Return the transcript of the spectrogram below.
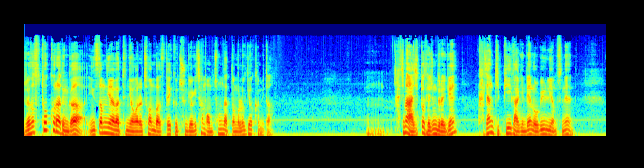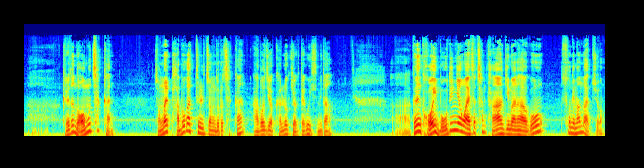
그래서 스토커라든가 인썸니아 같은 영화를 처음 봤을 때 그 충격이 참 엄청났던 걸로 기억합니다. 음, 하지만 아직도 대중들에게 가장 깊이 각인된 로비 윌리엄스는 어, 그래도 너무 착한 정말 바보 같을 정도로 착한 아버지 역할로 기억되고 있습니다. 어, 그는 거의 모든 영화에서 참 당하기만 하고 손해만 봤죠.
